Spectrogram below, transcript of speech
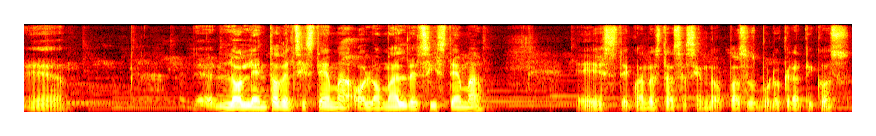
eh, lo lento del sistema o lo mal del sistema este, cuando estás haciendo pasos burocráticos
